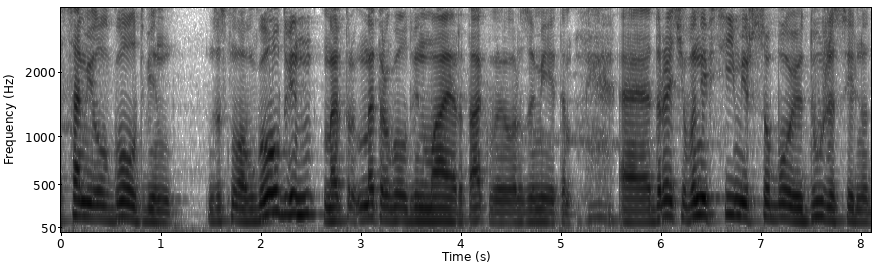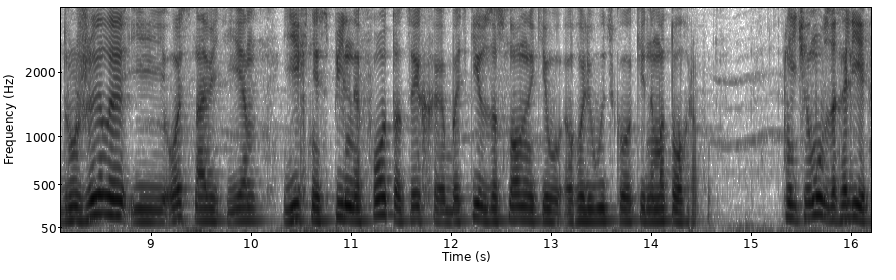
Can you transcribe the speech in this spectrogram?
Семюел Голдвін. Заснував Голдвін, Метро, Голдвін Майер, так ви розумієте. Е, до речі, вони всі між собою дуже сильно дружили, і ось навіть є їхнє спільне фото цих батьків-засновників голівудського кінематографу. І чому взагалі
